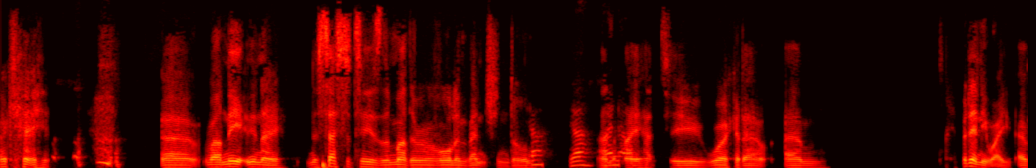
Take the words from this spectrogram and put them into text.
Okay. uh, well, ne- you know, necessity is the mother of all invention, Dawn. Yeah, Yeah, I and know. I, had to work it out. Um, but anyway, uh,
